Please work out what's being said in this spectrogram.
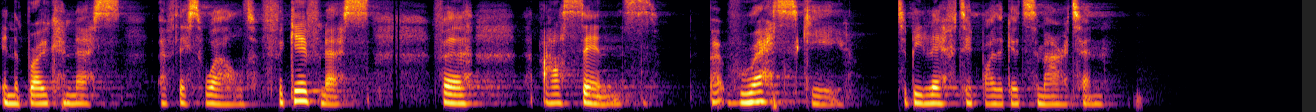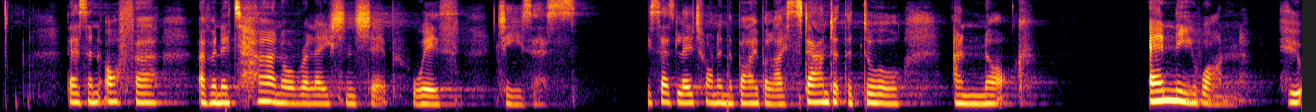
in the brokenness of this world, forgiveness for our sins, but rescue to be lifted by the Good Samaritan. There's an offer of an eternal relationship with Jesus. He says later on in the Bible, I stand at the door and knock. Anyone who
